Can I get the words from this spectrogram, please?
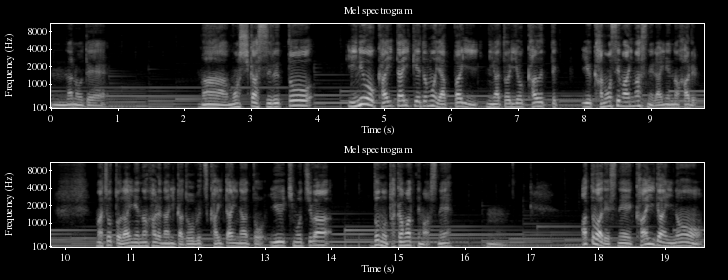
なので、まあ、もしかすると、犬を飼いたいけども、やっぱり鶏を飼うっていう可能性もありますね、来年の春。まあ、ちょっと来年の春、何か動物飼いたいなという気持ちは、どんどん高まってますね。うん、あとはですね、海外の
